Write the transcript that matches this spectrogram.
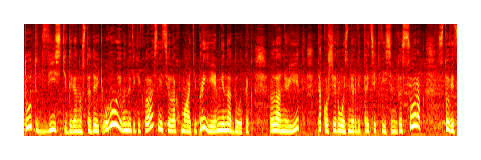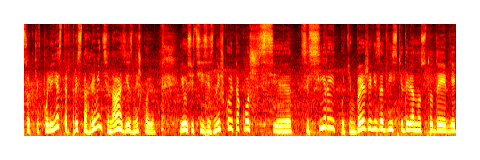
Тут 299. Ого, і вони такі класні, ці лахматі, приємні на дотик. Лануїд, також і розмір від 38 до 40, 100% полієстер, 300 гривень, ціна зі знижкою. І ось оці зі знижкою також це сірий, потім бежеві за 299.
